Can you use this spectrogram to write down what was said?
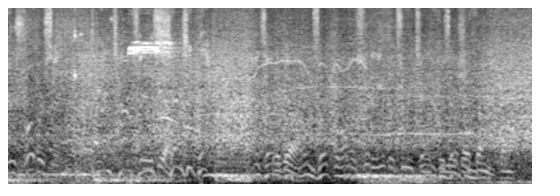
Here's Roberson, and Thompson sends it back. And it's out of bounds. Oklahoma City able to retain 在 possession.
